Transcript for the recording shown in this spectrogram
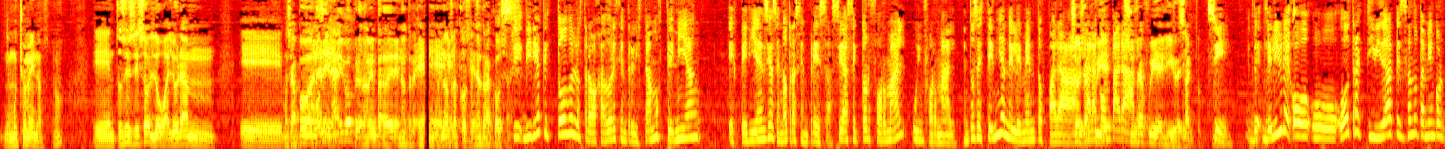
ni mucho menos. ¿no? Eh, entonces eso lo valoran... eh, O sea, puedo ganar en algo, pero también perder en, otra- eh, En otras cosas. En otras cosas. Sí, diría que todos los trabajadores que entrevistamos tenían experiencias en otras empresas, sea sector formal o informal. Entonces tenían elementos para, yo, ya para fui comparar. yo ya fui de libre. Exacto. Sí, de, de libre o, o otra actividad pensando también con,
